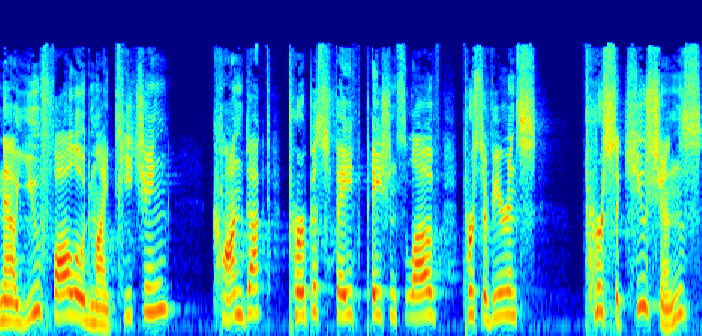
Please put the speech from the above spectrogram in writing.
Now you followed my teaching, conduct, purpose, faith, patience, love, perseverance, persecutions,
